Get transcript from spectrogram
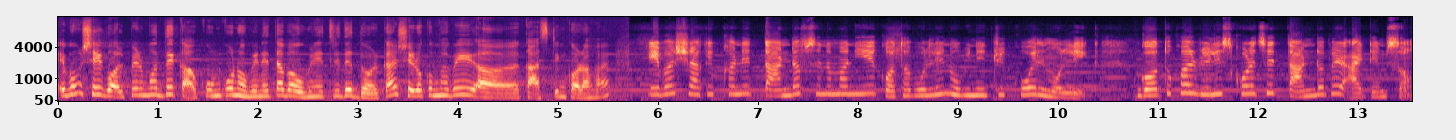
এবং সেই গল্পের মধ্যে কা- কোন কোন অভিনেতা বা অভিনেত্রীদের দরকার সেরকমভাবেই কাস্টিং করা হয়। এবার শাকিব খানের তাণ্ডব সিনেমা নিয়ে কথা বললেন অভিনেত্রী কোয়েল মল্লিক। গতকাল রিলিজ করেছে তাণ্ডবের আইটেম সং।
